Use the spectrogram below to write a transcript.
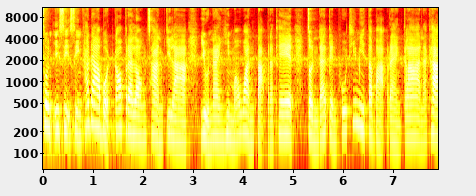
ส่วนอิสิสิงคดาบทก็ประลองชานกีฬา อยู่ในหิมวันตะประเทศ จนได้เป็นผู้ที่มีตบะแรงกล้านะคะ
